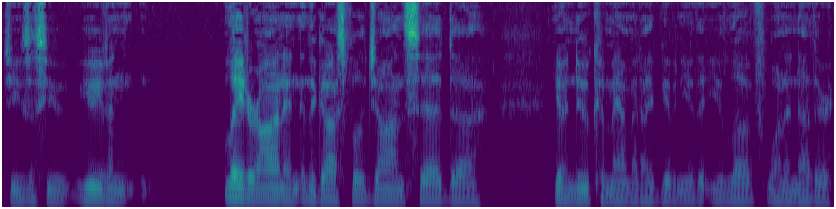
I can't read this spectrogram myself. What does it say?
Jesus, you, you even later on in, in, the Gospel of John said, uh, you know, a new commandment I've given you that you love one another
